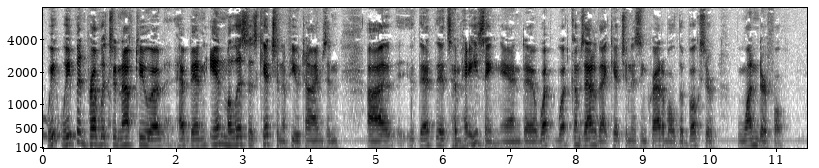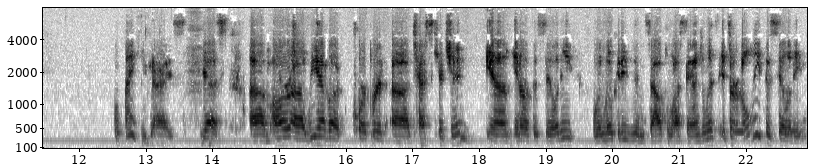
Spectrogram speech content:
we we've been privileged enough to uh, have been in Melissa's kitchen a few times, and uh, that it's amazing. And uh, what what comes out of that kitchen is incredible. The books are wonderful. Well, thank you guys. Yes, um, our uh, we have a corporate uh, test kitchen in, in our facility. We're located in South Los Angeles. It's our only facility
